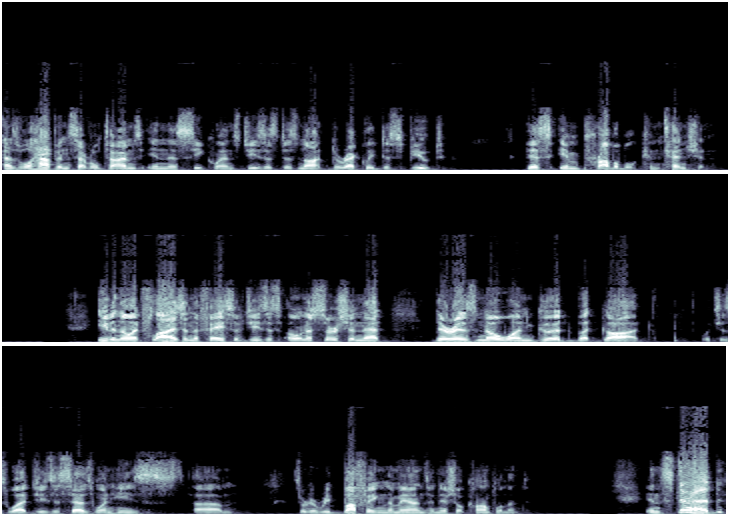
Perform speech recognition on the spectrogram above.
As will happen several times in this sequence, Jesus does not directly dispute this improbable contention. Even though it flies in the face of Jesus' own assertion that there is no one good but God, which is what Jesus says when he's um, sort of rebuffing the man's initial compliment. Instead,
